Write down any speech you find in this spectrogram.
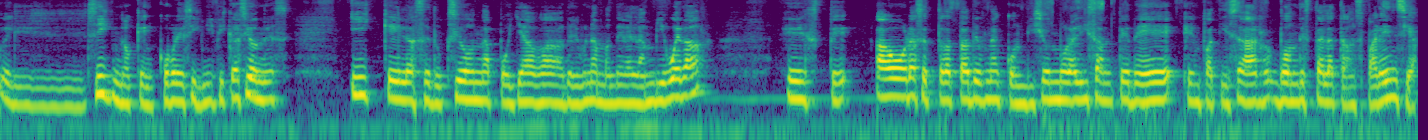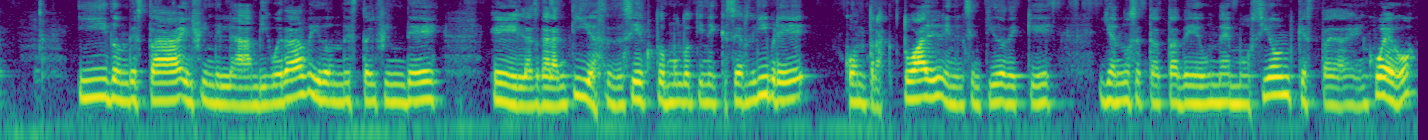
el signo que encubre significaciones y que la seducción apoyaba de alguna manera la ambigüedad, este, ahora se trata de una condición moralizante de enfatizar dónde está la transparencia y dónde está el fin de la ambigüedad y dónde está el fin de eh, las garantías. Es decir, todo el mundo tiene que ser libre, contractual, en el sentido de que ya no se trata de una emoción que está en juego,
